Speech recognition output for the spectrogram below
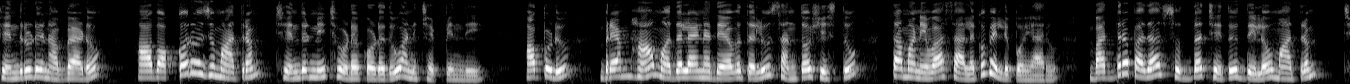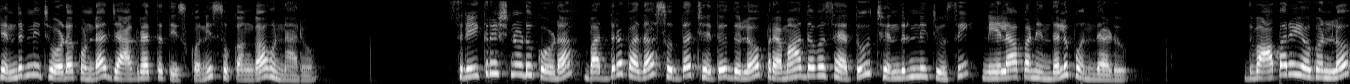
చంద్రుడు నవ్వాడో ఆ ఒక్కరోజు మాత్రం చంద్రుడిని చూడకూడదు అని చెప్పింది. అప్పుడు బ్రహ్మ మొదలైన దేవతలు సంతోషిస్తూ తమ నివాసాలకు వెళ్ళిపోయారు. భద్రపద శుద్ధ చతుర్థిలో మాత్రం చంద్రుని చూడకుండా జాగ్రత్త తీసుకొని సుఖంగా ఉన్నారు. శ్రీకృష్ణుడు కూడా భద్రపద శుద్ధ చతుర్థిలో ప్రమాదవశాత్తు చంద్రుణ్ణి చూసి నీలాపనిందలు పొందాడు. ద్వాపర యుగంలో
